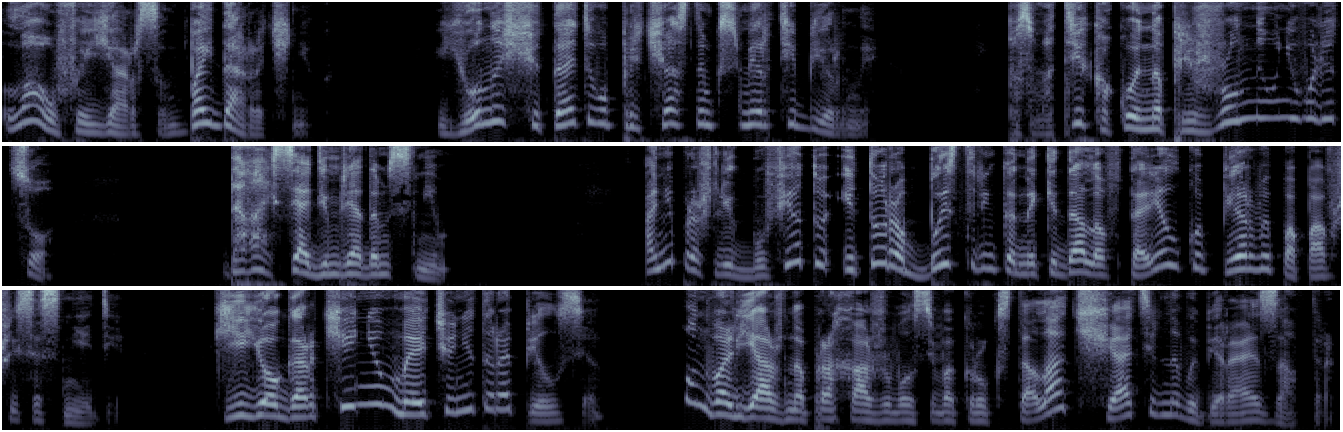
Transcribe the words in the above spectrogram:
Лауфе Ярсон, байдарочник. Йона считает его причастным к смерти Бирны. Посмотри, какое напряженное у него лицо. Давай сядем рядом с ним. Они прошли к буфету, и Тора быстренько накидала в тарелку первый попавшийся снеди. К ее огорчению Мэтью не торопился. Он вальяжно прохаживался вокруг стола, тщательно выбирая завтрак.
